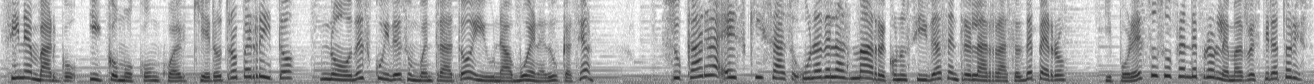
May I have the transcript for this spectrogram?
Sin embargo, y como con cualquier otro perrito, no descuides un buen trato y una buena educación. Su cara es quizás una de las más reconocidas entre las razas de perro y por esto sufren de problemas respiratorios.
